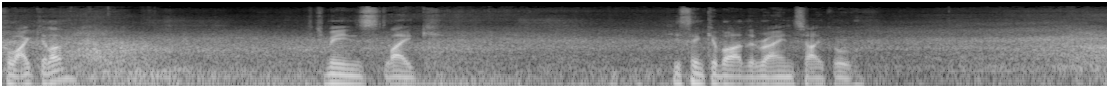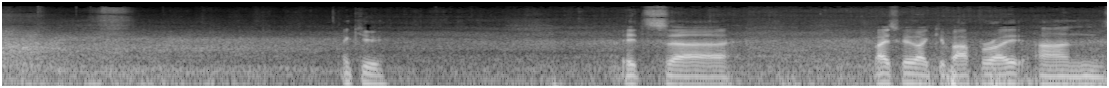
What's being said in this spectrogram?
coagula which means like you think about the rain cycle. Thank you. It's uh, basically like evaporate and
